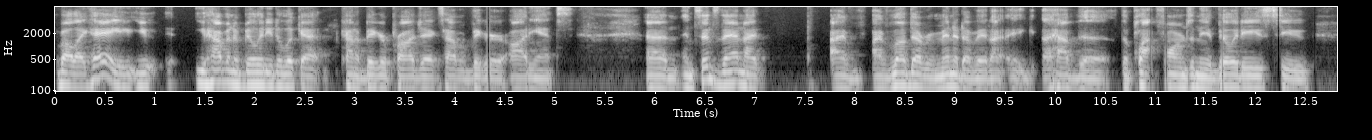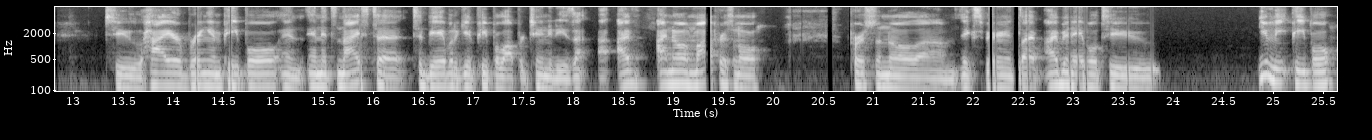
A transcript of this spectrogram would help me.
about like, hey, you you have an ability to look at kind of bigger projects, have a bigger audience, and and since then I. I've I've loved every minute of it. I, I have the the platforms and the abilities to to hire, bring in people, and and it's nice to to be able to give people opportunities. I, I've I know in my personal personal um, experience, I've, I've been able to you meet people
